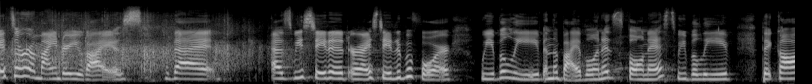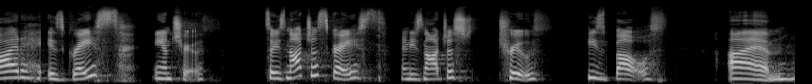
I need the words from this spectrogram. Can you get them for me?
it's a reminder, you guys, that as we stated, or I stated before, we believe in the Bible in its fullness. We believe that God is grace and truth. So He's not just grace and He's not just truth, He's both. Um,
